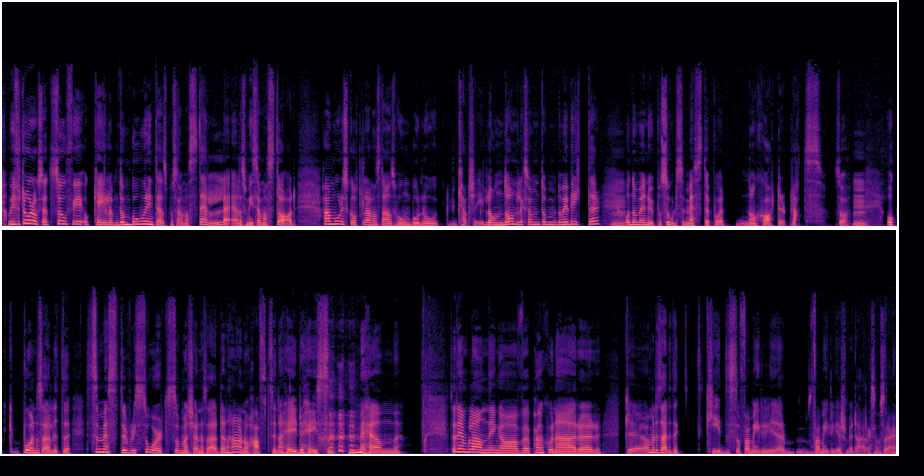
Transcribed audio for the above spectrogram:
Och vi förstår också att Sophie och Caleb, de bor inte ens på samma ställe, eller som i samma stad. Han bor i Skottland någonstans, hon bor nog kanske i London, liksom. de, de är britter mm. och de är nu på solsemester på ett, någon charterplats. Så. Mm. Och på en så här lite semesterresort som man känner så här, den här har nog haft sina heydays, men så det är en blandning av pensionärer, ja, men det är så lite kids och familjer, familjer som är där. Liksom, sådär.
